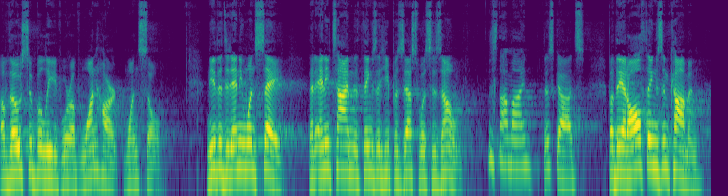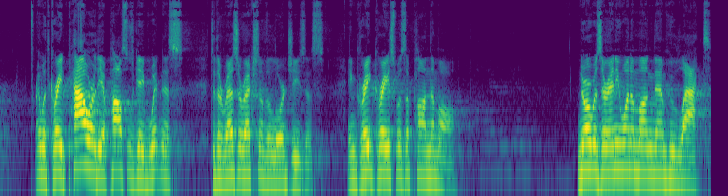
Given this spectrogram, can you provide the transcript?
of those who believed were of one heart, one soul. Neither did anyone say that any time the things that he possessed was his own. Is not mine, this God's. But they had all things in common, and with great power the apostles gave witness to the resurrection of the Lord Jesus, and great grace was upon them all. Nor was there anyone among them who lacked,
